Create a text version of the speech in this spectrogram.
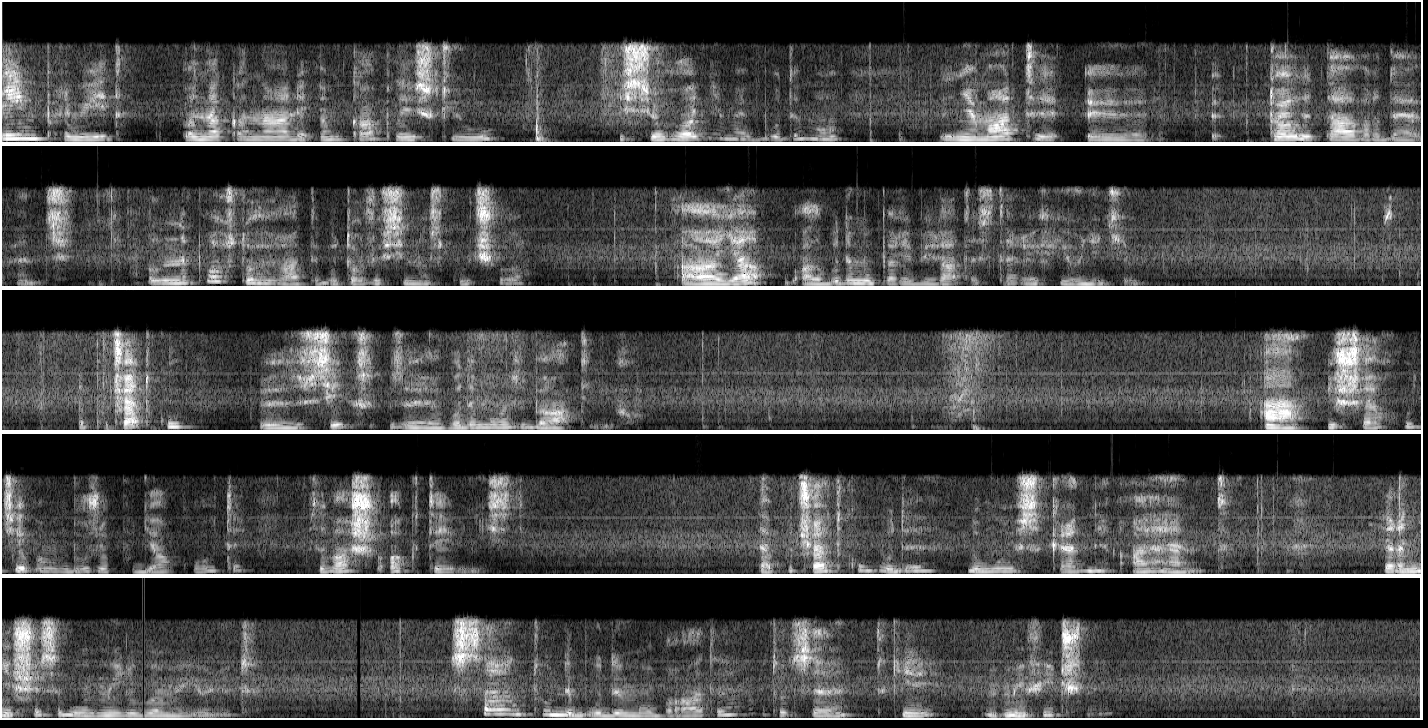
Всім привіт! Ви на каналі МК PlaysQ. І сьогодні ми будемо знімати е, е, Toilet Tower Defense. Але не просто грати, бо то вже всі наскучило. А я, але будемо перевіряти старих юнітів. Для початку е, всіх будемо збирати їх. А, і ще хотів вам дуже подякувати за вашу активність. Для початку буде, думаю, секретний агент. Раніше це був мій любимий юніт. Санту не будемо брати, а то це такий міфічний.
